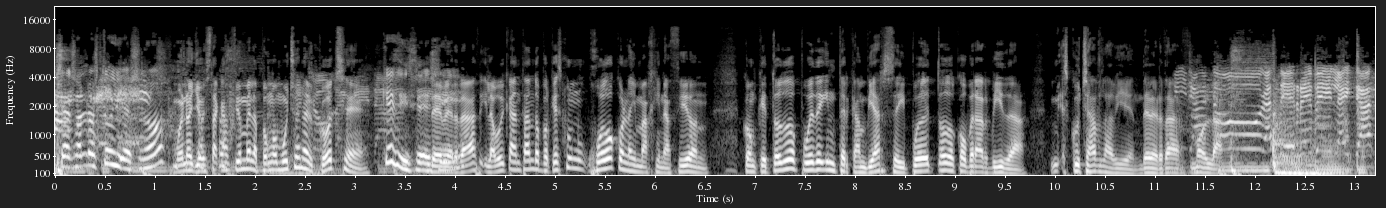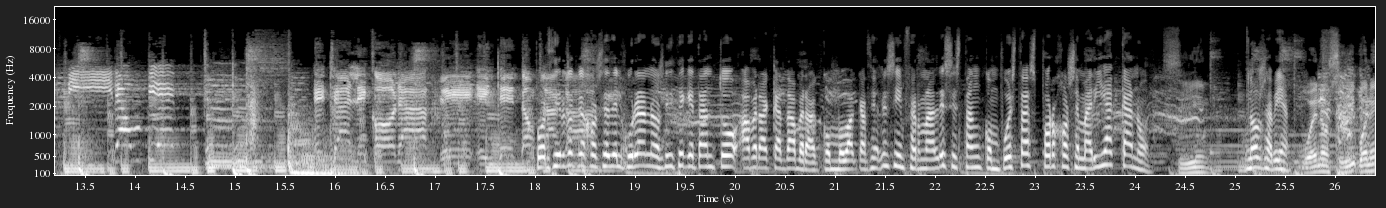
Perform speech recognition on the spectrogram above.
O sea, son los tuyos, ¿no? Bueno, yo esta canción me la pongo mucho en el coche. ¿Qué dices? De Sí. verdad, y la voy cantando porque es un juego con la imaginación, con que todo puede intercambiarse y puede todo cobrar vida. Escuchadla bien, de verdad, mola. Por cierto que José del Cura nos dice que tanto Abracadabra como Vacaciones Infernales están compuestas por José María Cano. Sí. No lo sabía. Bueno, sí, bueno,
